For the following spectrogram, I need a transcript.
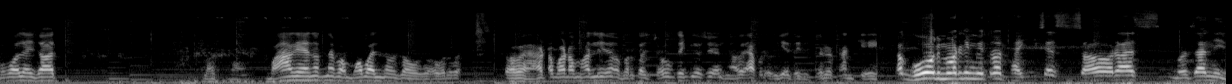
મોબાઈલ જાત માગે એનો ને પણ મોબાઈલ ન જાવ બરાબર. તો હવે આટા બાટા મારી વરસાદ શરૂ થઈ ગયો છે, અને હવે આપણે વિજય થઈ ગયો કારણ કે ગુડ મોર્નિંગ મિત્રો, થઈ ગઈ છે સરસ મજાની.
